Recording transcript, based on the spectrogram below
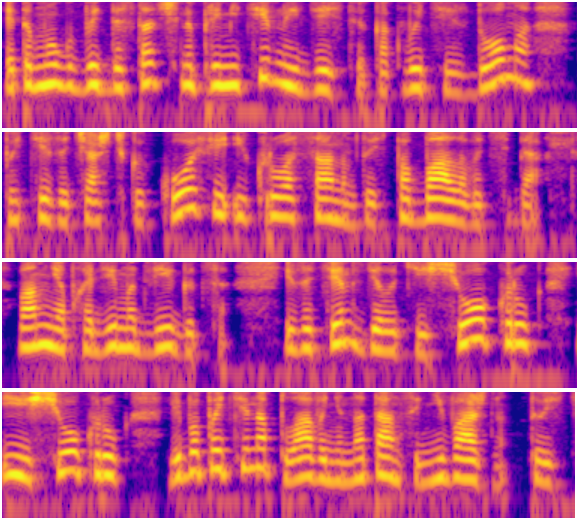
Это могут быть достаточно примитивные действия, как выйти из дома, пойти за чашечкой кофе и круассаном, то есть побаловать себя. Вам необходимо двигаться. И затем сделать еще круг и еще круг, либо пойти на плавание, на танцы, неважно. То есть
